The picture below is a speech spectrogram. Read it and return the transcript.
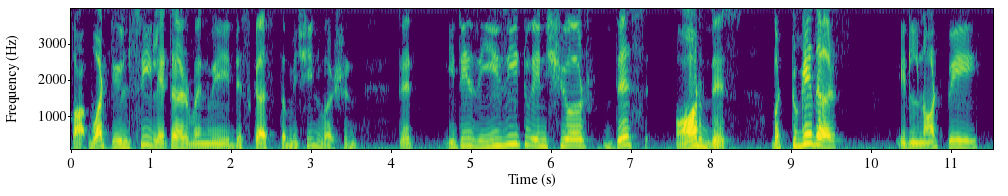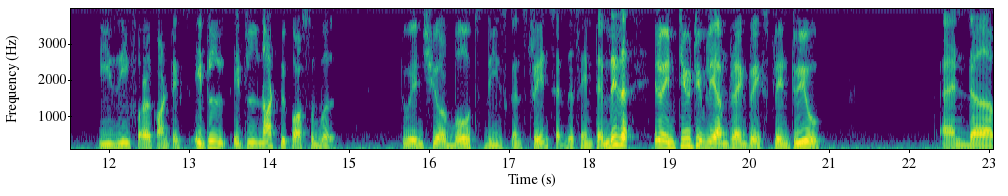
what you will see later when we discuss the machine version that it is easy to ensure this or this, but together it will not be easy for a context, it will it will not be possible to ensure both these constraints at the same time. These are you know intuitively I am trying to explain to you and uh,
